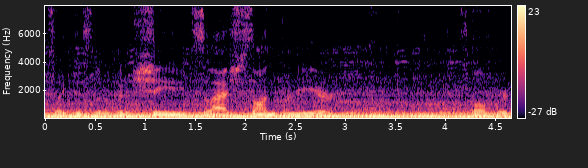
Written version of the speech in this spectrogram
It's like this little bit of shade slash sun through here. It's awkward.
